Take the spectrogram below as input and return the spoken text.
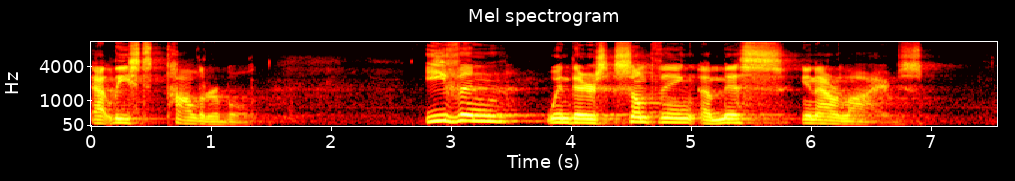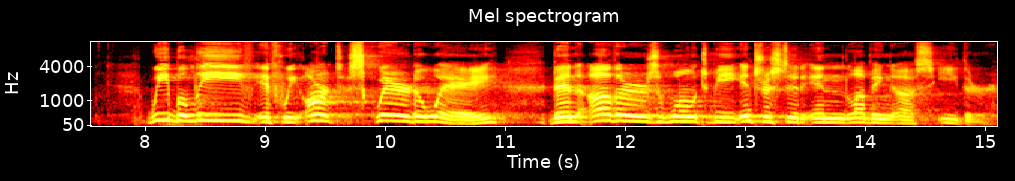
at least tolerable. Even when there's something amiss in our lives. We believe if we aren't squared away, then others won't be interested in loving us either.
